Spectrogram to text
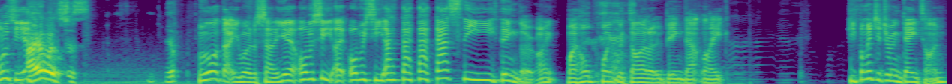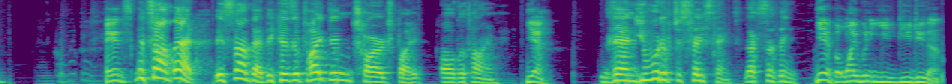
Honestly, yeah. I was just. Yep. Forgot that you were the standard. Yeah, obviously, like, obviously, that, that that that's the thing, though, right? My whole point with Dino being that, like, if you fight it during daytime, against It's not that. It's not that because if I didn't charge bite all the time, yeah, then you would have just face tanked. That's the thing. yeah, but why wouldn't you you do that?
